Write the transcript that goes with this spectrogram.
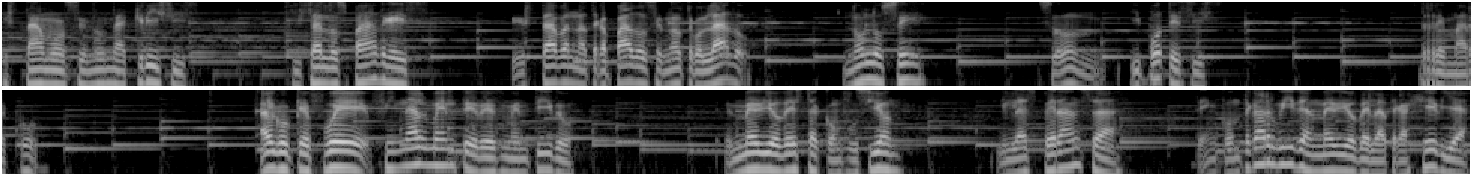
estamos en una crisis. Quizá los padres estaban atrapados en otro lado. No lo sé. Son hipótesis. Remarcó. Algo que fue finalmente desmentido en medio de esta confusión y la esperanza de encontrar vida en medio de la tragedia.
